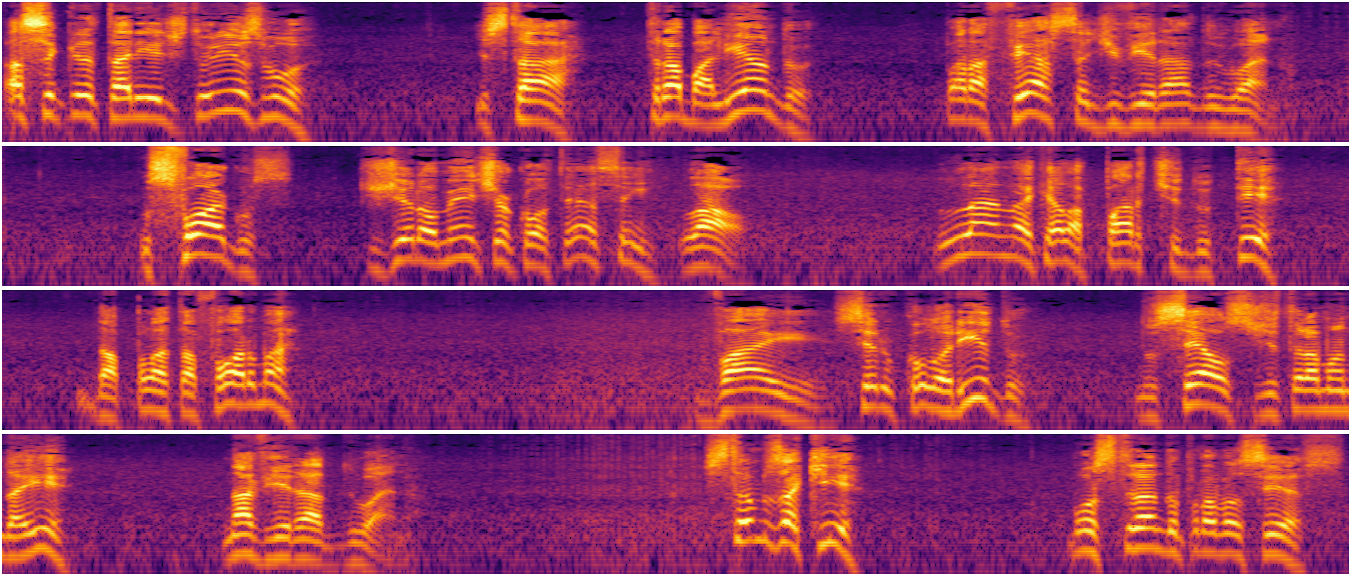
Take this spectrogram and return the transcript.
A Secretaria de Turismo está trabalhando para a festa de virada do ano. Os fogos que geralmente acontecem lá, ó, lá naquela parte do T da plataforma vai ser o colorido nos céus de Tramandaí na virada do ano. Estamos aqui mostrando para vocês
